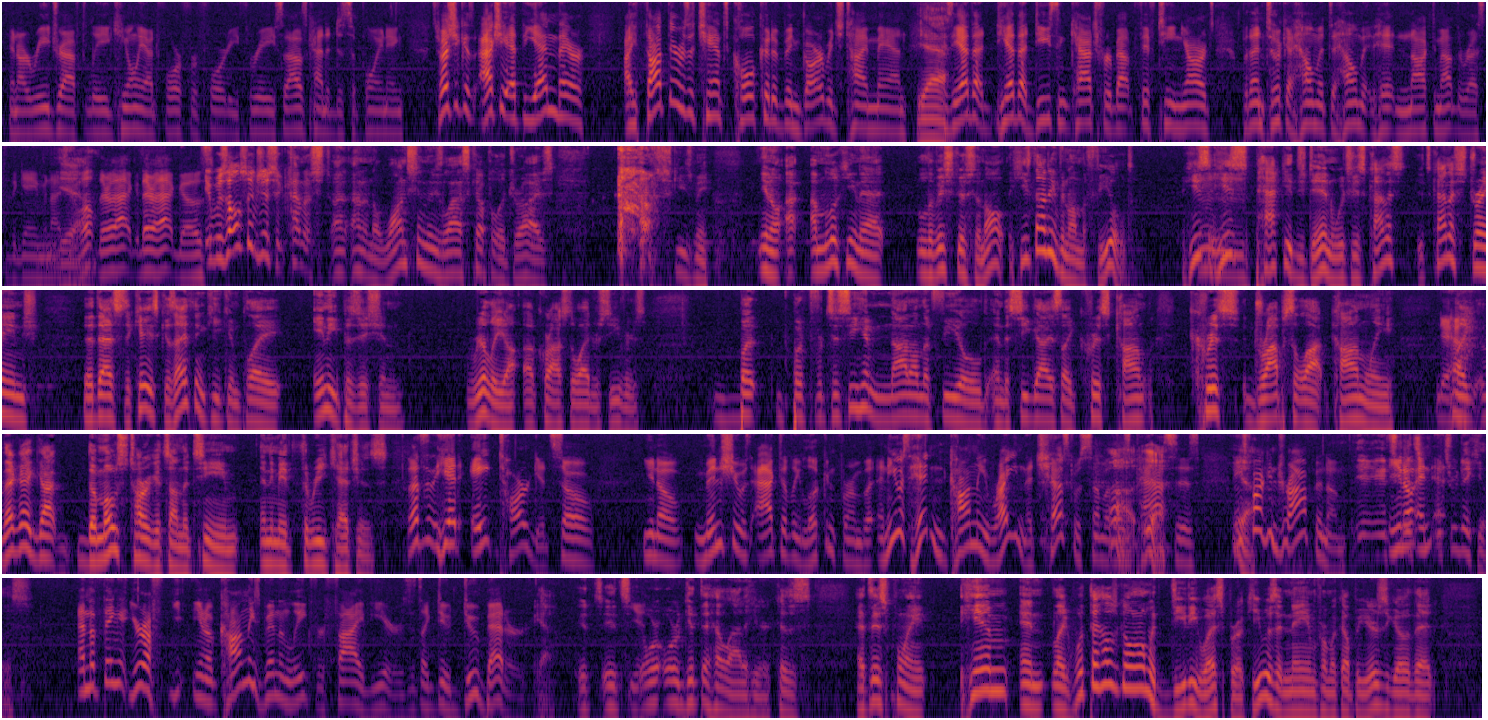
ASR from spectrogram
in our redraft league. He only had four for 43, so that was kind of disappointing. Especially because actually at the end there, I thought there was a chance Cole could have been garbage time man. Yeah. Because he had that he had that decent catch for about 15 yards, but then took a helmet to helmet hit and knocked him out the rest of the game. And I Yeah. said, well, there that there that goes. It was also just a kind of I, I don't know watching these last couple of drives. excuse me. You know, I, I'm looking at Lavishka Shenault. He's not even on the field. He's mm-hmm. he's packaged in, which is kind of it's kind of strange that that's the case because I think he can play any position, really uh, across the wide receivers. But but for to see him not on the field and to see guys like Chris Con, Chris drops a lot Conley. Yeah. Like that guy got the most targets on the team, and he made three catches. That's he had eight targets, so you know Minshew was actively looking for him, but and he was hitting Conley right in the chest with some of Oh, those yeah. passes. He's Yeah. fucking dropping them. It's, you know, it's, and it's ridiculous. And the thing you're a you- know Conley's been in the league for five years. It's like, dude, do better. Yeah, it's it's Yeah. or or get the hell out of here because at this point, him and like what the hell's going on with Dede Westbrook? He was a name from a couple years ago that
